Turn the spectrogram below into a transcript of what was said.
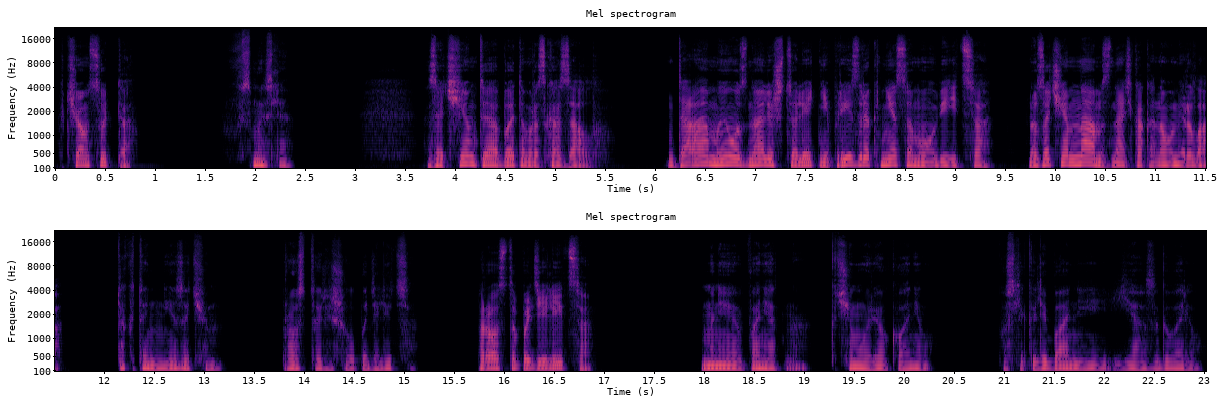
в чем суть-то? В смысле? Зачем ты об этом рассказал? Да, мы узнали, что летний призрак не самоубийца. Но зачем нам знать, как она умерла? Так-то незачем. Просто решил поделиться. Просто поделиться? Мне понятно, к чему Рио клонил. После колебаний я заговорил.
